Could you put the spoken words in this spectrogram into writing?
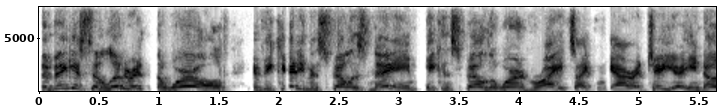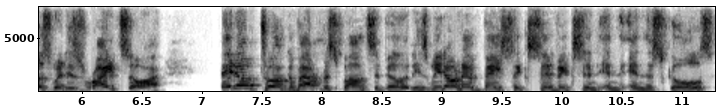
The biggest illiterate in the world, if he can't even spell his name, he can spell the word rights. I can guarantee you. He knows what his rights are. They don't talk about responsibilities. We don't have basic civics in, in, in the schools.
